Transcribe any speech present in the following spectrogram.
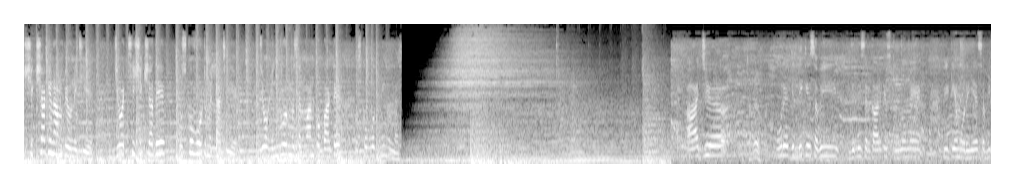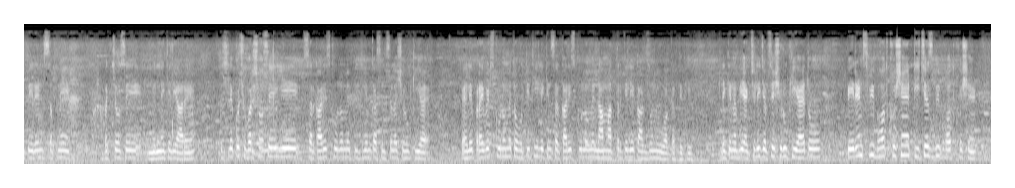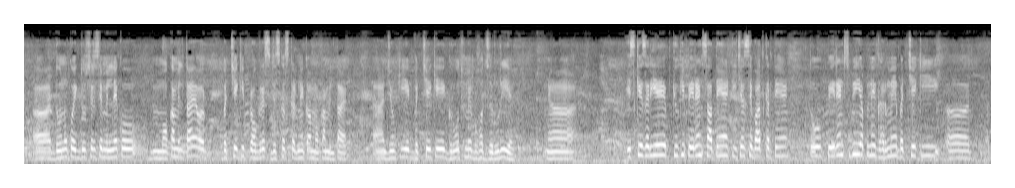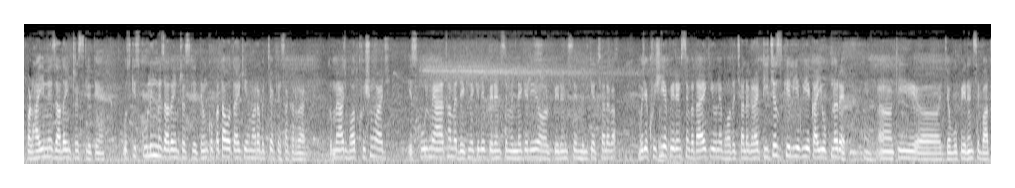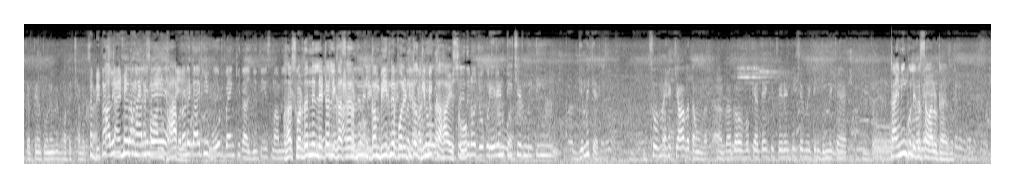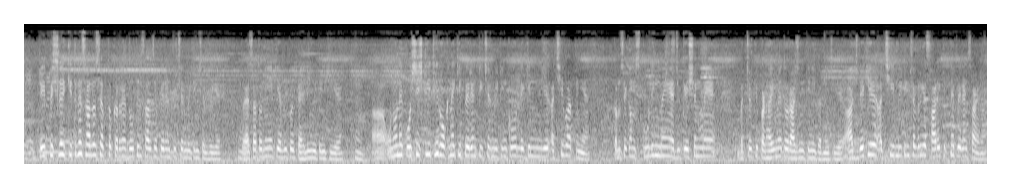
शिक्षा के नाम पे होनी चाहिए। जो अच्छी शिक्षा दे, उसको वोट मिलना चाहिए। जो हिंदू और मुसलमान को बांटे, उसको वोट नहीं मिलना चाहिए। आज, पूरे दिल्ली के सभी, दिल्ली सरकार के स्कूलों में पीटीएम हो रही है। सभी पेरेंट्स अपने बच्चों से मिलने के लिए आ रहे हैं। पिछले कुछ वर्षों से ये सरकारी स्कूलों में पीटीएम का सिलसिला शुरू किया है। पहले प्राइवेट स्कूलों में तो होती थी, लेकिन सरकारी स्कूलों में नाम मात्र के लिए कागज़ों में हुआ करती थी। लेकिन अभी एक्चुअली जब से शुरू किया है तो पेरेंट्स भी बहुत खुश हैं टीचर्स भी बहुत खुश हैं। दोनों को एक दूसरे से मिलने को मौका मिलता है और बच्चे की प्रोग्रेस डिस्कस करने का मौका मिलता है जो कि एक बच्चे के ग्रोथ में बहुत ज़रूरी है। इसके ज़रिए क्योंकि पेरेंट्स आते हैं टीचर्स से बात करते हैं तो पेरेंट्स भी अपने घर में बच्चे की पढ़ाई में ज़्यादा इंटरेस्ट लेते हैं। उसकी स्कूलिंग में ज़्यादा इंटरेस्ट लेते हैं। उनको पता होता है कि हमारा बच्चा कैसा कर रहा है। तो मैं आज बहुत खुश हूँ। आज स्कूल में आया था। मैं देखने के लिए पेरेंट्स से मिलने के लिए और पेरेंट्स से मिल के अच्छा लगा। मुझे खुशी है पेरेंट्स ने बताया कि उन्हें बहुत अच्छा लग रहा है। टीचर्स के लिए भी एक आई ओपनर है आ, कि जब वो पेरेंट्स से बात करते हैं तो उन्हें भी बहुत अच्छा लगता है। टाइमिंग को लेकर सवाल उठा उन्होंने कहा कि वोट बैंक की राजनीति इस मामले हर्षवर्धन ने लेटर लिखा सर गंभीर ने पॉलिटिकल गिमिक कहा इसको। पेरेंट टीचर मीटिंग गिमिक है। सो मैं क्या बताऊँगा? अगर वो कहते हैं कि पेरेंट टीचर मीटिंग गिमिक है तो टाइमिंग को लेकर सवाल उठाया सर। ये पिछले कितने सालों से अब तो कर रहे हैं? दो तीन साल से पेरेंट टीचर मीटिंग चल रही है। तो ऐसा तो नहीं है कि अभी कोई पहली मीटिंग की है। आ, उन्होंने कोशिश की थी रोकने की पेरेंट टीचर मीटिंग को लेकिन ये अच्छी बात नहीं है। कम से कम स्कूलिंग में एजुकेशन में बच्चों की पढ़ाई में तो राजनीति नहीं करनी चाहिए। आज देखिए अच्छी मीटिंग चल रही है सारे कितने पेरेंट्स आए हैं।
